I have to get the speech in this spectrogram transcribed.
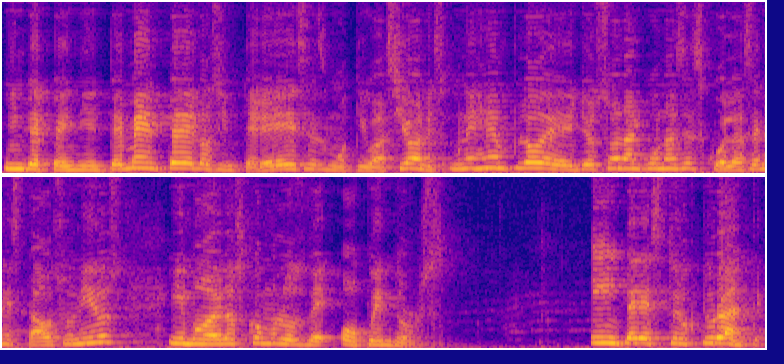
independientemente de los intereses, motivaciones. Un ejemplo de ello son algunas escuelas en Estados Unidos y modelos como los de Open Doors. Interestricturante.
